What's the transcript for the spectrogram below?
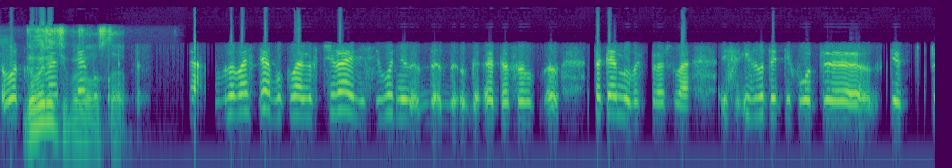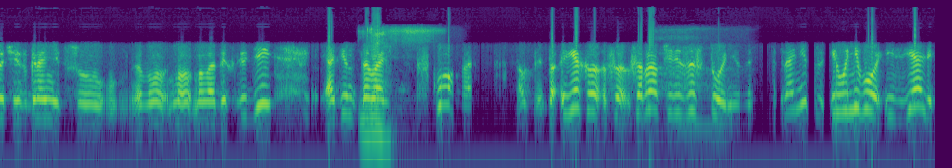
Вот Говорите, пожалуйста. В новостях буквально вчера или сегодня это, такая новость прошла. Из, из вот этих вот, э, кто через границу молодых людей, один товарищ да. Пскова ехал, собрал через Эстонию границу, и у него изъяли,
